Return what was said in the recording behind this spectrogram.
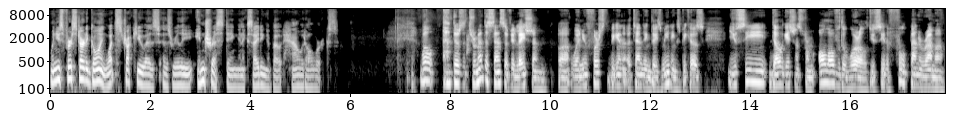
when you first started going what struck you as as really interesting and exciting about how it all works? Well there's a tremendous sense of elation uh, when you first begin attending these meetings because you see delegations from all over the world. You see the full panorama,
